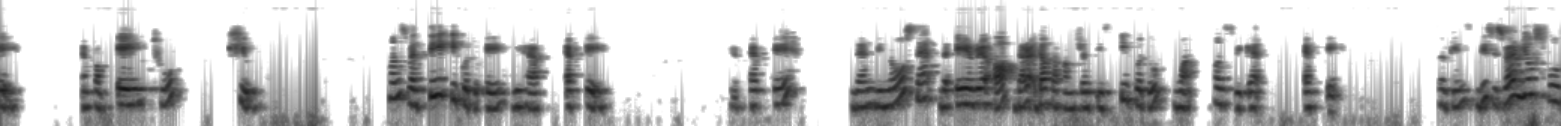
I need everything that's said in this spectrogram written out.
a and from a to q. Once when t equal to a, we have fa if fa, then we know that the area of Dirac delta function is equal to 1. Hence we get fa. So again, this is very useful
